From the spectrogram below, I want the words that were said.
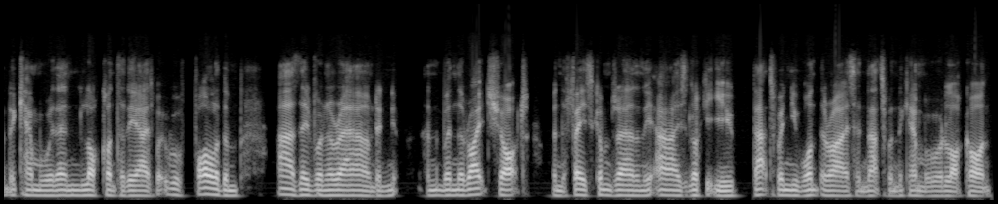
and the camera will then lock onto the eyes but it will follow them as they run around. And and when the right shot when the face comes around and the eyes look at you that's when you want their eyes and that's when the camera will lock on.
